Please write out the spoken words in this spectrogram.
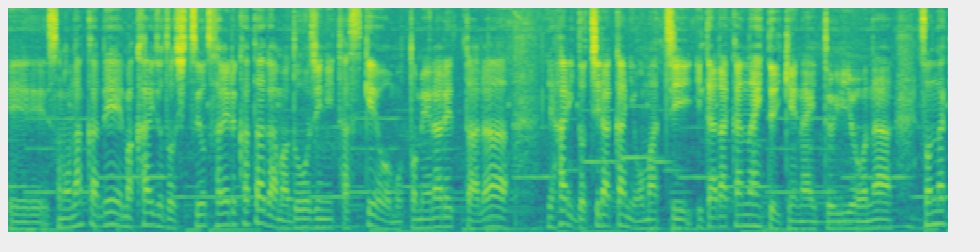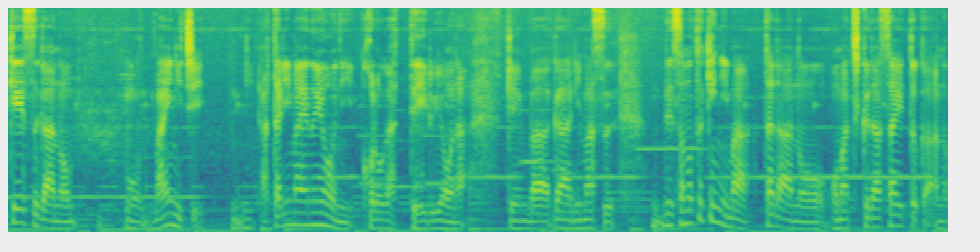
えーその中で、まあ、解除と必要とされる方がまあ同時に助けを求められたらやはりどちらかにお待ちいただかないといけないというようなそんなケースがあのもう毎日当たり前のように転がっているような現場があります。でその時にまあただあのお待ちくださいとかあの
